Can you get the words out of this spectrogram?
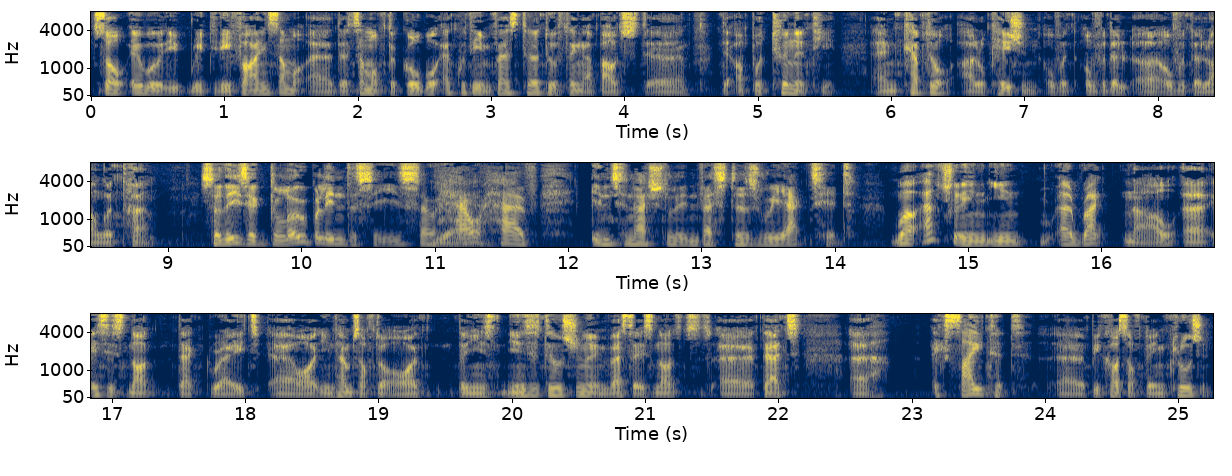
So it will redefine some uh, the, some of the global equity investor to think about the, the opportunity and capital allocation over over the uh, over the longer term. So these are global indices. So yeah. how have international investors reacted? Well, actually, in, in uh, right now, uh, it is not that great, uh, or in terms of the or the institutional investor is not uh, that uh, excited uh, because of the inclusion.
